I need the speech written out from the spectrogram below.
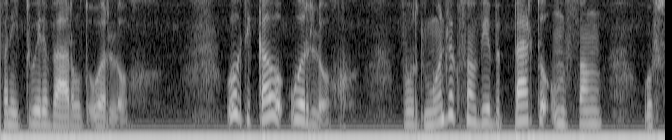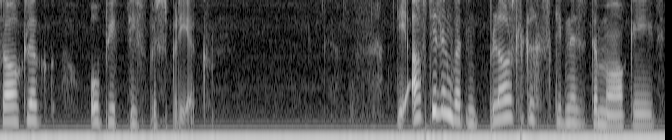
van die Tweede Wereldoorlog. Ook die kouwe oorlog word moendlik vanweer beperkte omvang hoofdzakelik objectief bespreek. Die afdeling wat in plaaslike geskiednis te maak het,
